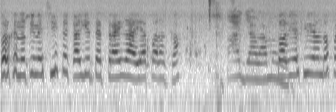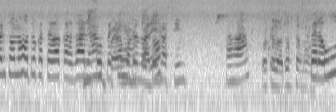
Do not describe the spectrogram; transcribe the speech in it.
Porque no tiene chiste que alguien te traiga allá para acá. Ay, ya vamos. Todavía si vienen dos personas, otro que te va a cargar y Ya, competir Fuéramos entre en los dos. sí, Ajá. porque los dos estamos... Pero uno.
